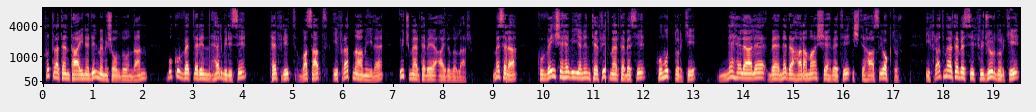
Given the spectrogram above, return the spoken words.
fıtraten tayin edilmemiş olduğundan bu kuvvetlerin her birisi tefrit, vasat, ifrat namı ile üç mertebeye ayrılırlar. Mesela kuvve-i şeheviyenin tefrit mertebesi humuttur ki ne helale ve ne de harama şehveti, iştihası yoktur. İfrat mertebesi fücurdur ki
